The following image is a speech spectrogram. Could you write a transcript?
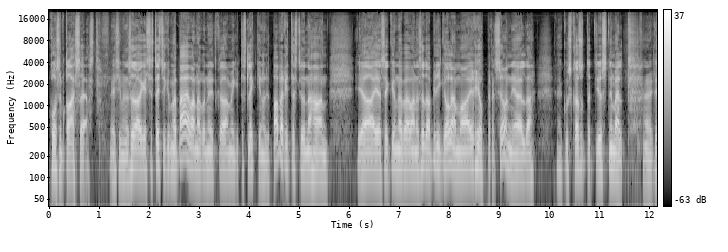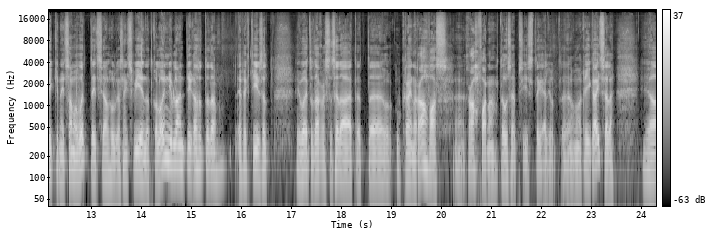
koosneb kahest sõjast. esimene sõda kestis tõesti kümme päeva, nagu nüüd ka mingitest lekkinud paberitest ju näha on, ja, ja see kümnepäevane sõda pidigi olema erioperatsioon nii-öelda, kus kasutati just nimelt äh, kõiki neid samu võtteid, sealhulgas näiteks viiendat kolonni plaaniti kasutada efektiivselt, ei võetud arvesse seda, et, et äh, Ukraina rahvas äh, rahvana tõuseb siis tegelikult oma riigikaitsele. Ja,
